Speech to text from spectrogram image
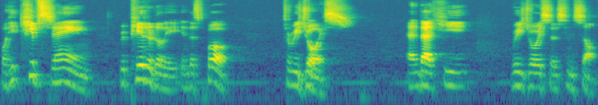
But he keeps saying, repeatedly in this book to rejoice and that he rejoices himself.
